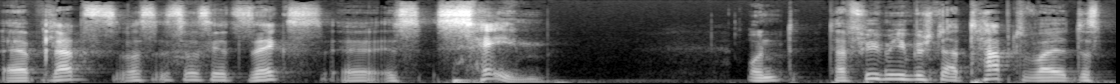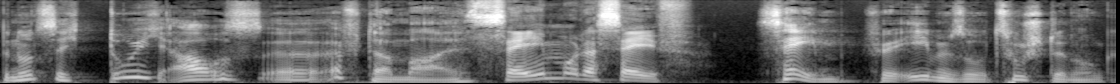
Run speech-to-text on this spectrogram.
Äh, Platz, was ist das jetzt? Sechs äh, ist Same. Und da fühle ich mich ein bisschen ertappt, weil das benutze ich durchaus äh, öfter mal. Same oder safe? Same für ebenso, Zustimmung.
